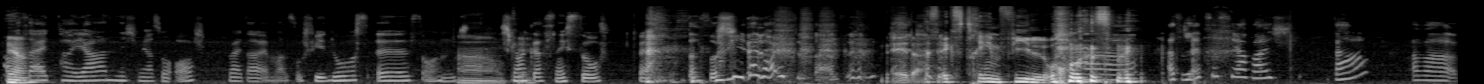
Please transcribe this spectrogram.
aber ja. seit ein paar Jahren nicht mehr so oft, weil da immer so viel los ist und ah, okay. ich mag das nicht so, wenn da so viele Leute da sind. Nee, da ist extrem viel los. Ja, also letztes Jahr war ich da, aber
